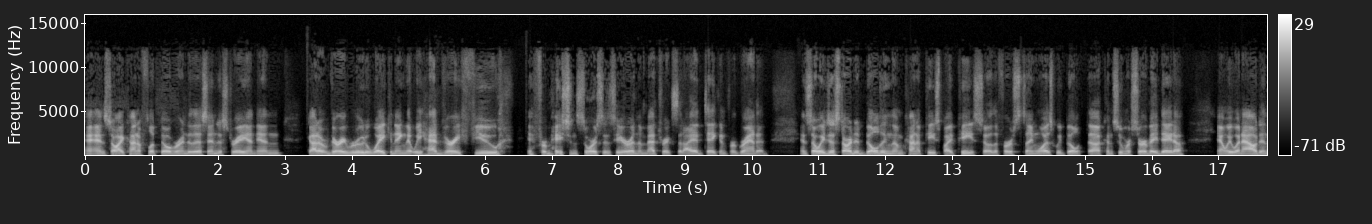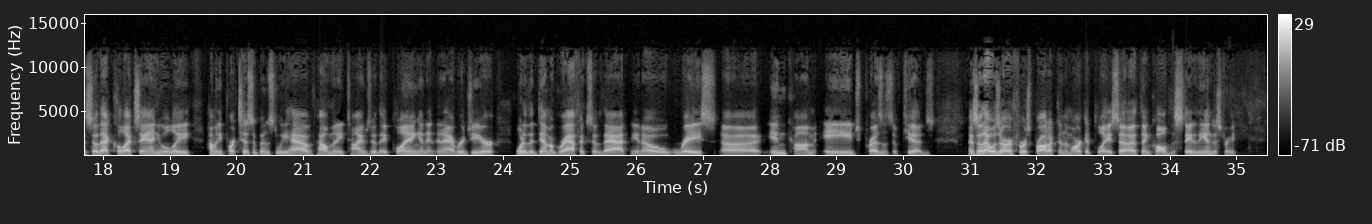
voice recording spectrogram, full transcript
And so I kind of flipped over into this industry and, and got a very rude awakening that we had very few information sources here and the metrics that I had taken for granted. And so we just started building them kind of piece by piece. So the first thing was we built uh, consumer survey data and we went out. And so that collects annually how many participants do we have? How many times are they playing in an average year? What are the demographics of that? You know, race, uh, income, age, presence of kids. And so that was our first product in the marketplace, uh, a thing called the State of the Industry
